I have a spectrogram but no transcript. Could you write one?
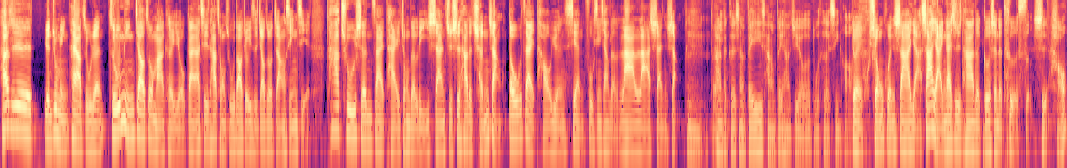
他是。原住民泰雅族人，族名叫做马可尤干。啊，其实他从出道就一直叫做张新杰。他出生在台中的梨山，只是他的成长都在桃园县复兴乡的拉拉山上。嗯，他的歌声非常非常具有独特性哦。对，雄浑沙哑，沙哑应该是他的歌声的特色。是好，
